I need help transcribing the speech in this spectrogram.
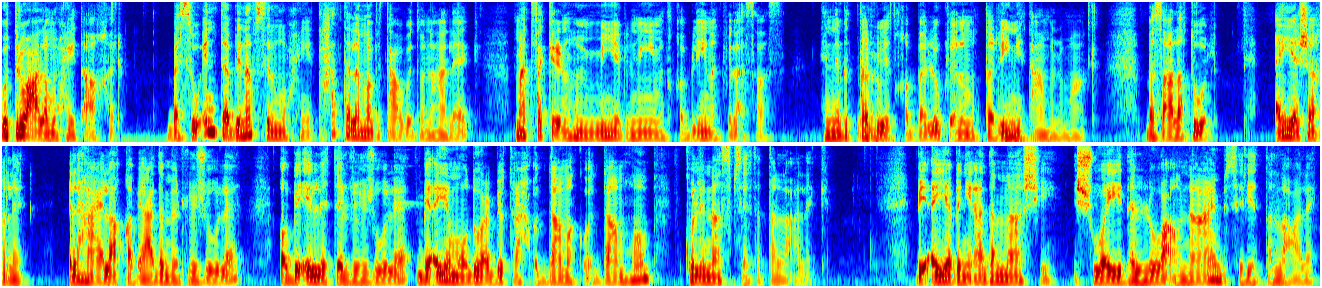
وتروح على محيط آخر. بس وإنت بنفس المحيط حتى لما بتعودون عليك ما تفكر إنهم مية بالمية متقبلينك في الأساس. هن بيضطروا يتقبلوك لأنه مضطرين يتعاملوا معك. بس على طول أي شغلة لها علاقة بعدم الرجولة أو بقلة الرجولة بأي موضوع بيطرح قدامك وقدامهم كل الناس بصير تطلع عليك. بأي بني آدم ماشي شوي دلوع أو ناعم بصير يطلع عليك.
